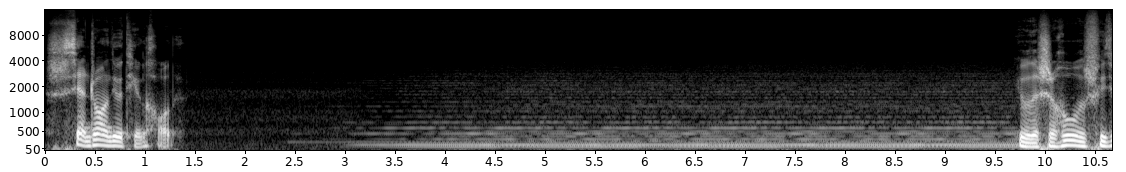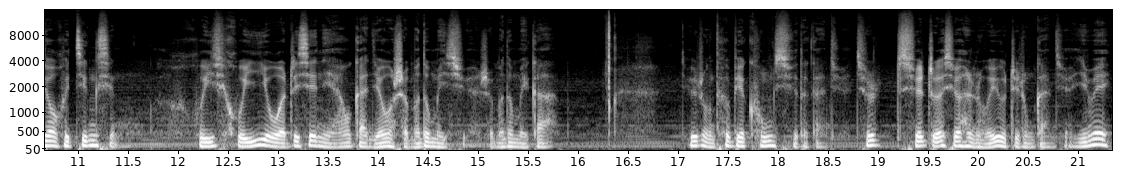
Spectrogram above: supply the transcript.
现状就挺好的。有的时候睡觉会惊醒，回回忆我这些年，我感觉我什么都没学，什么都没干，有一种特别空虚的感觉。其实学哲学很容易有这种感觉，因为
